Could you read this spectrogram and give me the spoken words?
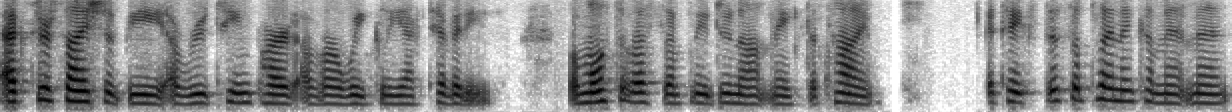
Exercise should be a routine part of our weekly activities, but most of us simply do not make the time. It takes discipline and commitment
